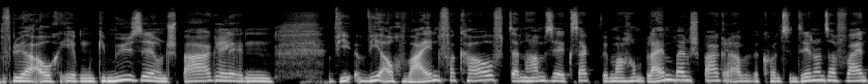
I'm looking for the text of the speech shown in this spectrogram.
früher auch eben Gemüse und Spargel in, wie, wie auch Wein verkauft. Dann haben sie gesagt, wir machen, bleiben beim Spargel, aber wir konzentrieren uns auf Wein.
